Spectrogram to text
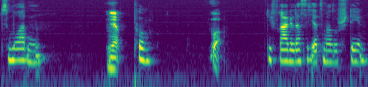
zu morden? Ja. Punkt. Ja. Die Frage lasse ich jetzt mal so stehen.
